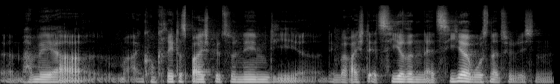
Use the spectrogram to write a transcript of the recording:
ähm, haben wir ja ein konkretes Beispiel zu nehmen, die, den Bereich der Erzieherinnen und Erzieher, wo es natürlich einen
